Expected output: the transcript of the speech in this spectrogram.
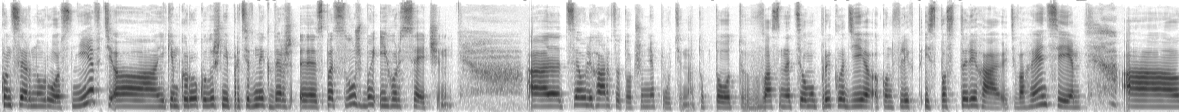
концерну «Роснефть», яким керує колишній працівник Держ... е, спецслужби Ігор Сечин. Це олігарх з оточення Путіна. Тобто, от власне на цьому прикладі конфлікт і спостерігають в агенції. А,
